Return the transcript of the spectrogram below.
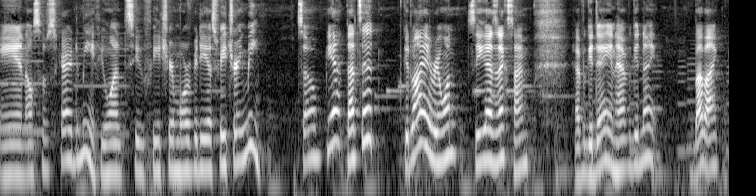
and also subscribe to me if you want to feature more videos featuring me. So yeah, that's it. Goodbye everyone. See you guys next time. Have a good day and have a good night. Bye bye.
